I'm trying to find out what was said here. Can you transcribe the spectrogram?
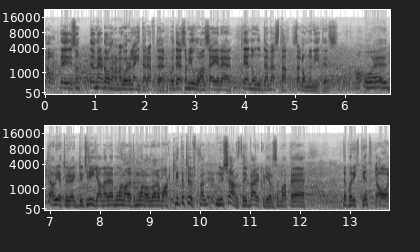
ja, det är sånt, de här dagarna man går och längtar efter. Och det som Johan säger är, det är nog den bästa salongen hittills. Ja, och, eh, jag vet hur det är. du krigar med det här månad efter månad och det har varit lite tufft men nu känns det ju verkligen som att det är, det på riktigt. Ja,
